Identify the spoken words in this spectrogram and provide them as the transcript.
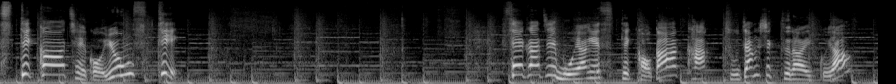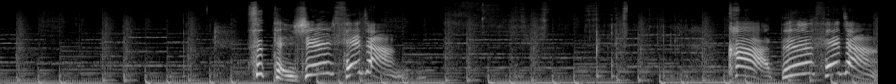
스티커 제거용 스틱, 가지 모양의 스티커가 각 두 장씩 들어있고요. 스텐실 3장, 카드 3장,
